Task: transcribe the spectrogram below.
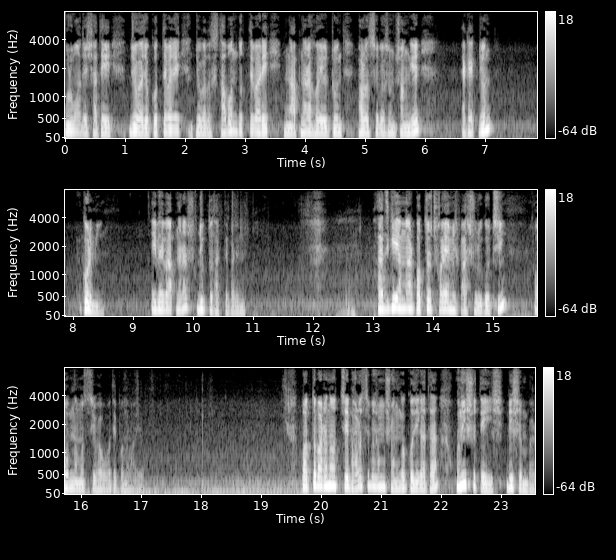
গুরুমজের সাথে যোগাযোগ করতে পারে, যোগাযোগ স্থাপন করতে পারে আপনারা হয়ে উঠুন ভারত সেবাশ্রম সংঘের এক একজন কর্মী। এইভাবে আপনারা যুক্ত থাকতে পারেন। আজকে আমার পত্র ছয় আমি পাঠ শুরু করছি। ওম নম শ্রী ভগবতী প্রণবায় পত্র পাঠানো হচ্ছে ভারত সেবাশ্রম সংঘ কলিকাতা উনিশশো তেইশ ডিসেম্বর।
